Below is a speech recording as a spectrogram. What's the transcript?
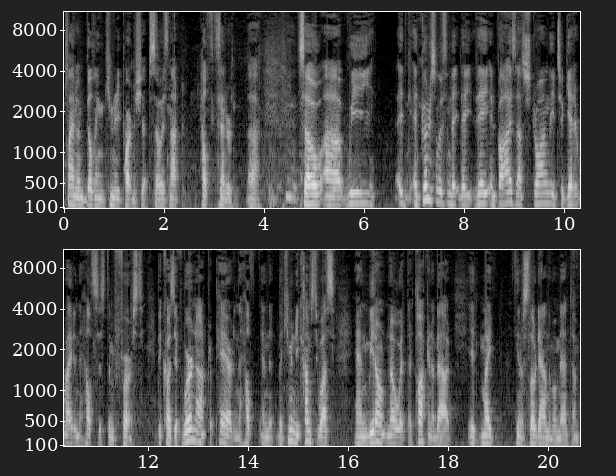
plan on building community partnerships so it's not health centered? Uh, so uh, we at, at Gundersen Lutheran, they, they, they advise us strongly to get it right in the health system first. Because if we're not prepared and the health and the, the community comes to us and we don't know what they're talking about, it might you know, slow down the momentum.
